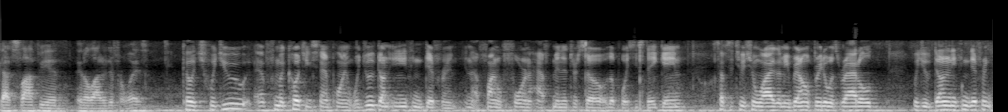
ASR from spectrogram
got sloppy in in a lot of different ways. Coach, would you, uh, from a coaching standpoint, would you have done anything different in that final four and a half minutes or so of the Boise State game, substitution-wise? I mean, Brown Burrito was rattled. Would you have done anything different?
